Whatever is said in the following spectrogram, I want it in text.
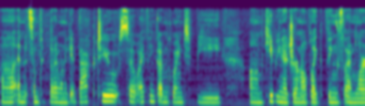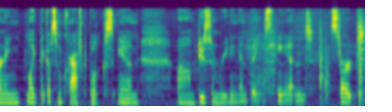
Uh, and it's something that I want to get back to. So I think I'm going to be um, keeping a journal of like things that I'm learning, like pick up some craft books and um, do some reading and things and start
